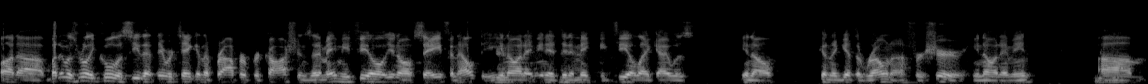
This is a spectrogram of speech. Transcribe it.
But uh but it was really cool to see that they were taking the proper precautions and it made me feel you know safe and healthy you know what i mean? It didn't make me feel like i was you know gonna get the rona for sure you know what i mean? Um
